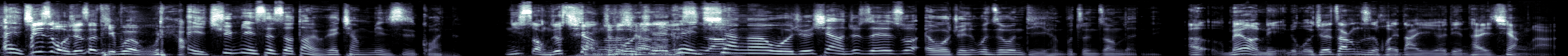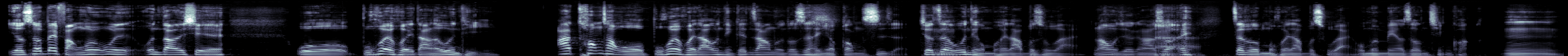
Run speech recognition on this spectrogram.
哎，其实我觉得这题目很无聊。哎，去面试的时候到底会不会呛面试官呢？你爽就呛，我觉得可以呛啊。我觉得呛就直接说，哎，我觉得问这问题很不尊重人呢。呃，没有你，我觉得这样子回答也有点太呛了。有时候被访问问问到一些我不会回答的问题。啊，通常我不会回答问题，跟张总都是很有共识的。就这个问题我们回答不出来，然后我就跟他说：“哎，这个我们回答不出来，我们没有这种情况。”嗯，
